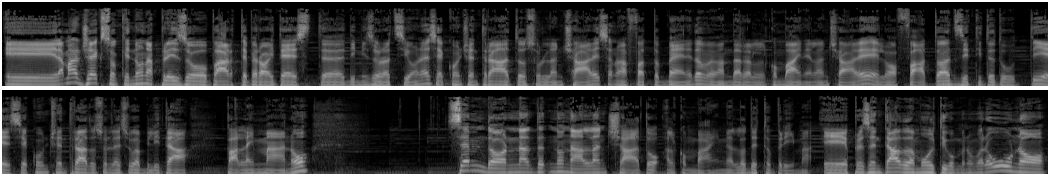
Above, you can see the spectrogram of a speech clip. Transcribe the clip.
E Lamar Jackson che non ha preso parte però ai test di misurazione, si è concentrato sul lanciare, se non ha fatto bene, doveva andare al combine e lanciare e lo ha fatto, ha zittito tutti e si è concentrato sulle sue abilità palla in mano. Sam Donald non ha lanciato al combine, l'ho detto prima, è presentato da molti come numero uno.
